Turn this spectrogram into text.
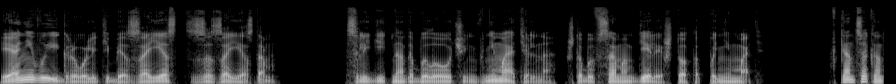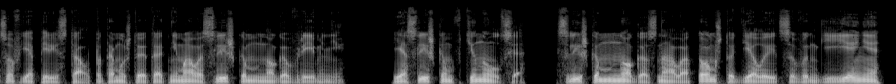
И они выигрывали тебе заезд за заездом. Следить надо было очень внимательно, чтобы в самом деле что-то понимать. В конце концов я перестал, потому что это отнимало слишком много времени. Я слишком втянулся, слишком много знал о том, что делается в Ангиене,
